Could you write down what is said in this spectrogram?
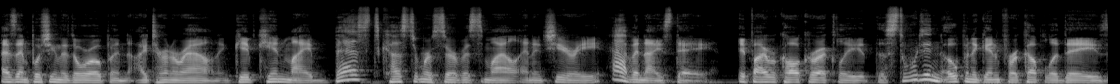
As I'm pushing the door open, I turn around and give Ken my best customer service smile and a cheery, have a nice day. If I recall correctly, the store didn't open again for a couple of days,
